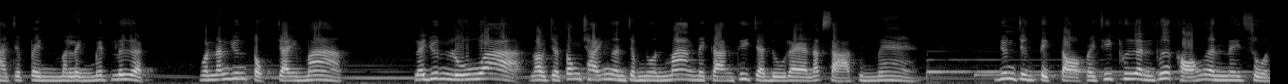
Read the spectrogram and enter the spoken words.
อาจจะเป็นมะเร็งเม็ดเลือด วันนั้นยุ่นตกใจมาก และยุ่นรู้ว่าเราจะต้องใช้เงินจำนวนมากในการที่จะดูแลรักษาคุณแม่ ยุ่นจึงติดต่อไปที่เพื่อนเพื่อขอเงินในส่วน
